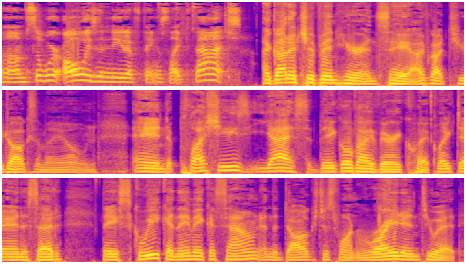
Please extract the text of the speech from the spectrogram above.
um, so we're always in need of things like that I gotta chip in here and say I've got two dogs of my own, and plushies, yes, they go by very quick. Like Diana said, they squeak and they make a sound, and the dogs just want right into it.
